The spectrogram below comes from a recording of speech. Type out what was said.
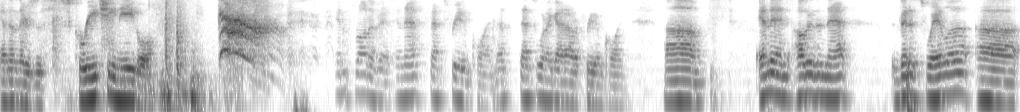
And then there's a screeching eagle in front of it, and that's that's Freedom Coin. That's that's what I got out of Freedom Coin. Um, and then other than that, Venezuela, uh,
